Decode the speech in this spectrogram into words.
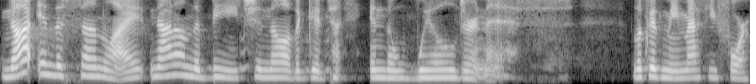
not in the sunlight, not on the beach in all the good time, in the wilderness. Look with me, Matthew 4.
